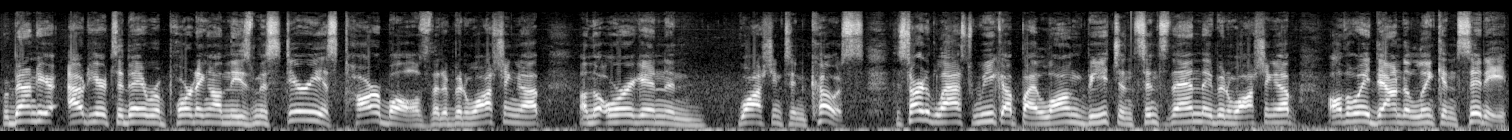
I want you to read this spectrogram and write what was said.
We're down here, out here today reporting on these mysterious tar balls that have been washing up on the Oregon and Washington coasts. They started last week up by Long Beach, and since then they've been washing up all the way down to Lincoln City.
